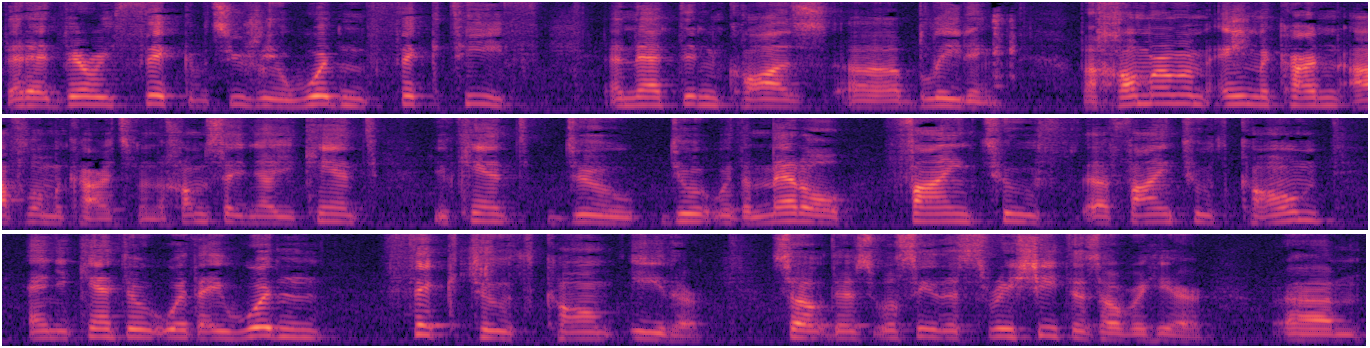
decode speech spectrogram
that had very thick, it's usually a wooden, thick teeth, and that didn't cause uh, bleeding. The Chum say, no, you can't, you can't do, do it with a metal fine tooth, uh, fine tooth comb, and you can't do it with a wooden thick tooth comb either. So there's, we'll see there's three sheetas over here. Um,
